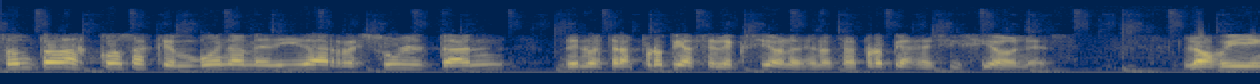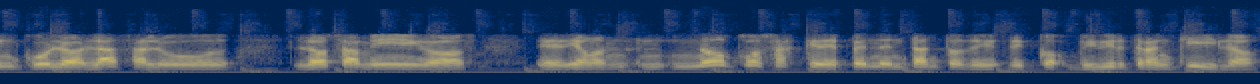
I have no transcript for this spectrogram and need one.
son todas cosas que en buena medida resultan de nuestras propias elecciones, de nuestras propias decisiones. Los vínculos, la salud, los amigos, eh, digamos, no cosas que dependen tanto de, vivir tranquilo.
